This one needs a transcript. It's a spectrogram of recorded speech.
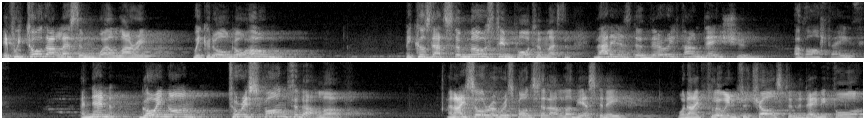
If we taught that lesson well, Larry, we could all go home. Because that's the most important lesson. That is the very foundation of our faith. And then going on to respond to that love. And I saw a response to that love yesterday when I flew into Charleston the day before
